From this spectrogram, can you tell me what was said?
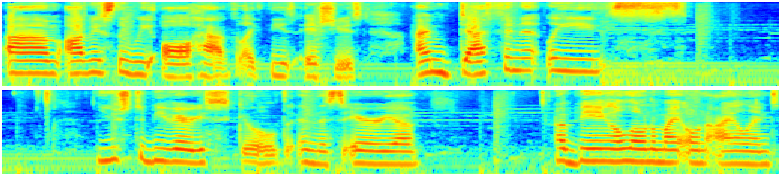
um, obviously we all have like these issues. I'm definitely s- used to be very skilled in this area of being alone on my own island.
